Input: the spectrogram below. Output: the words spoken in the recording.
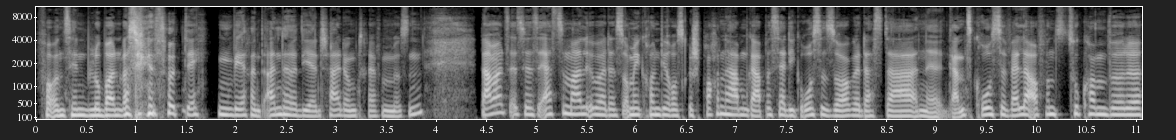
vor uns hin blubbern, was wir so denken, während andere die Entscheidung treffen müssen. Damals, als wir das erste Mal über das Omikron-Virus gesprochen haben, gab es ja die große Sorge, dass da eine ganz große Welle auf uns zukommen würde,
